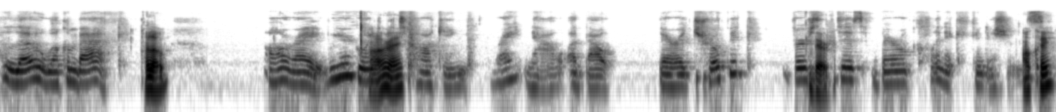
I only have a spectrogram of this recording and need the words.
Hello, welcome back. Hello. All right, we are going All to right. be talking right now about barotropic versus baroclinic conditions. Okay.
